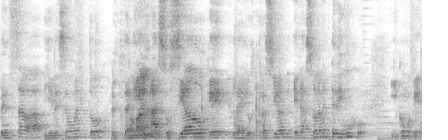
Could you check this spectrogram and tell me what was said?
pensaba y en ese momento Esto tenía mal. asociado que la ilustración era solamente dibujo. Y como que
